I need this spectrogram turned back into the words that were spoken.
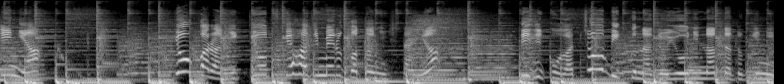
日にゃ。今日から日記をつけ始めることにしたにゃ。デジコが超ビッグな女優になった時に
